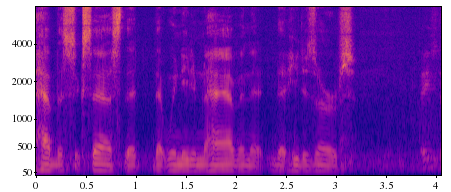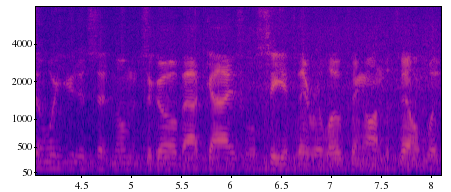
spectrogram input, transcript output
have the success that, that we need him to have and that, that he deserves. Based on what you just said moments ago about guys, we'll see if they were loafing on the film. Was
